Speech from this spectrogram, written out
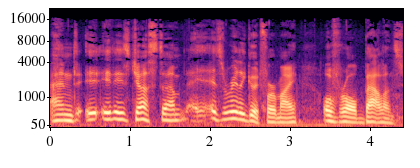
And it, it is just, um, it's really good for my overall balance.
